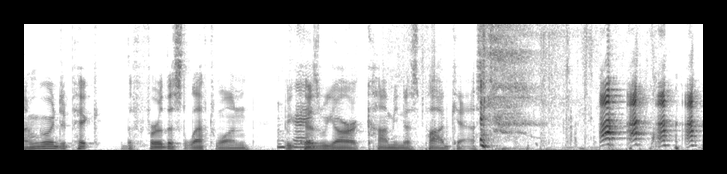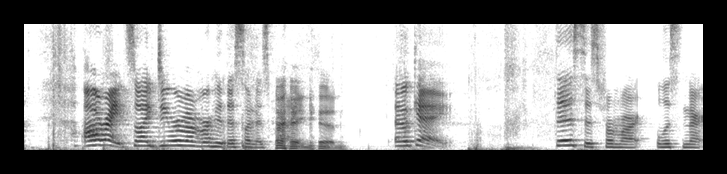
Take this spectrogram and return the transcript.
I'm going to pick the furthest left one because we are a communist podcast. All right, so I do remember who this one is All by. right, good. Okay. This is from our listener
